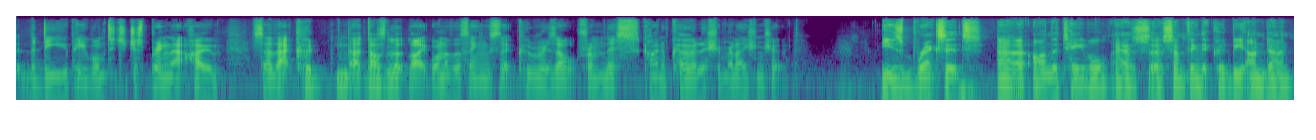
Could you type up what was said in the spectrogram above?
the DUP wanted to just bring that home. So that could that does look like one of the things that could result from this kind of coalition relationship. Is Brexit uh, on the table as uh, something that could be undone?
